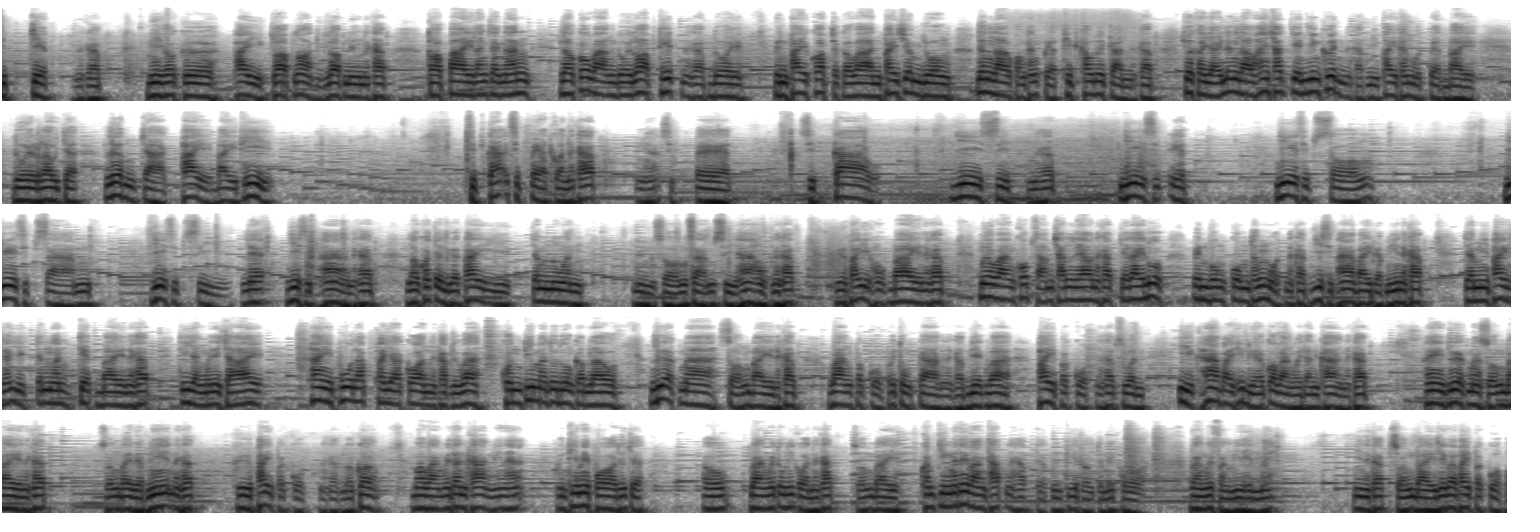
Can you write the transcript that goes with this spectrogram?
17 นะครับ นี่ก็คือไพ่อีกรอบนอกอีกรอบหนึ่งนะครับ ต่อไปหลังจากนั้น เราก็วางโดยรอบทิศนะครับโดยเป็นไพ่ครอบจักรวาลไพ่เชื่อมโยง เรื่องราวของทั้ง 8 ทิศเข้าด้วยกันนะครับช่วยขยายเรื่องราวให้ชัดเจนยิ่งขึ้นนะครับมีไพ่ทั้งหมด 8 ใบ โดยเราจะเริ่มจากไพ่ใบที่19 18 ก่อนนะครับนี่ฮะ18 19 20นะครับ21 22 23 24 และ 25 นะครับ เราก็จะเหลือไพ่อีกจำนวน 1 2 3 4 5 6 นะครับ เหลือไพ่อีก 6 ใบนะครับ เมื่อวางครบ 3 ชั้นแล้วนะครับ จะได้รูปเป็นวงกลมทั้งหมดนะครับ 25 ใบแบบนี้นะครับ จะมีไพ่เหลืออีกจำนวน 7 ใบนะครับ ที่ยังไม่ได้ใช้ให้ผู้รับพยากรณ์นะครับ หรือว่าคนที่มาดูดวงกับเราเลือกมา 2 ใบนะครับ วางประกบไว้ตรงกลางนะครับ เรียกว่าไพ่ประกบนะครับ ส่วนอีก 5 ใบที่เหลือก็วางไว้ด้านข้างนะครับ ให้เลือกมา 2 ใบนะครับสองใบแบบนี้นะครับ คือไพ่ประกบนะครับแล้วก็มาวางไว้ด้านข้างนี้นะฮะพื้นที่ไม่พอเดี๋ยวจะเอาวางไว้ตรงนี้ก่อนนะครับสองใบความจริงไม่ได้วางทับนะครับ แต่พื้นที่เราจะไม่พอวางไว้ฝั่งนี้เห็นไหมนี่นะครับสองใบเรียกว่าไพ่ประกบ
